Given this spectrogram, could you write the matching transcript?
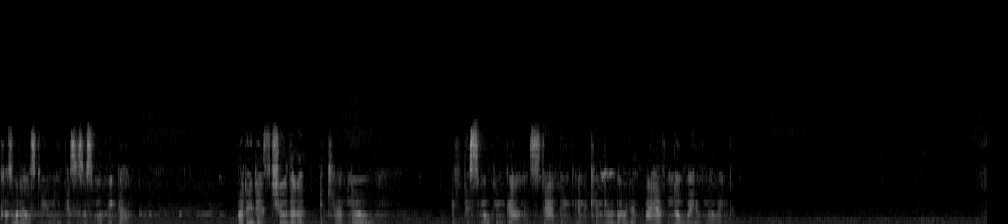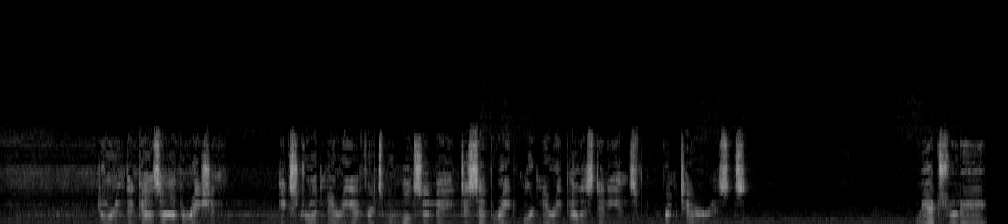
Because what else do you need? This is a smoking gun. But it is true that I can't know if this smoking gun is standing in a kindergarten. I have no way of knowing. During the Gaza operation, extraordinary efforts were also made to separate ordinary Palestinians from terrorists. We actually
